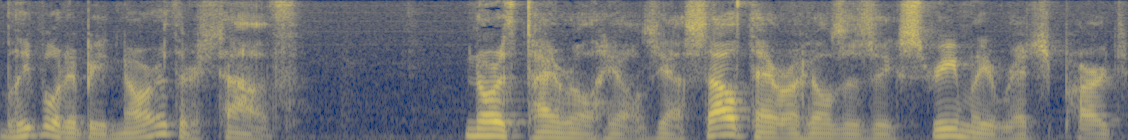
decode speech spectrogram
believe would it be North or South? North Tyrol Hills. Yeah, South Tyrol Hills is an extremely rich part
